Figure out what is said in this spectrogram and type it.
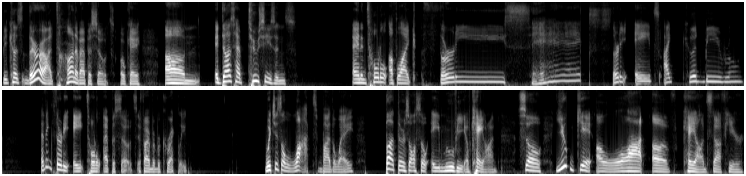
because there are a ton of episodes, okay? Um it does have two seasons and in total of like 36 38 i could be wrong i think 38 total episodes if i remember correctly which is a lot by the way but there's also a movie of K-On! so you get a lot of K-On! stuff here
